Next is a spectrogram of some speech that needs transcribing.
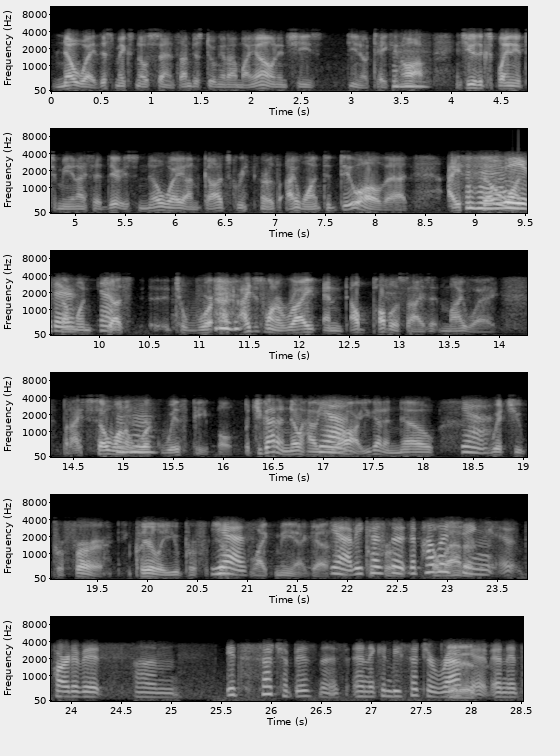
"No way, this makes no sense. I'm just doing it on my own." And she's you know taken Mhm. off and she was explaining it to me and i said there is no way on god's green earth i want to do all that i so Mhm, want neither. someone Yeah. just uh, to work I, I just want to write and i'll publicize it my way but i so want Mhm. to work with people but you got to know how Yeah. you are you got to know Yeah. which you prefer and clearly you prefer Yes. like me i guess Yeah, because the the publishing uh part of it um it's such a business and it can be such a racket and it's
